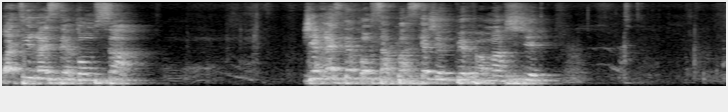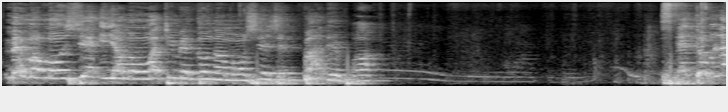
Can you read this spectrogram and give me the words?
Pourquoi tu restes comme ça? Je reste comme ça parce que je ne peux pas marcher. Même à manger, il y a ma maman qui me donne à manger, je n'ai pas de bras. Cet homme-là,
